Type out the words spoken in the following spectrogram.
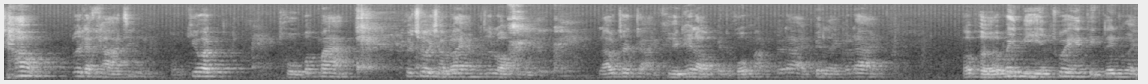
เช่าด้วยราคาที่ผมคิดว่าถูกมากๆเพื่อช่วยชาวไร่ให้มันทดลองดูแล้วจะจ่ายคืนให้เราเป็นหัวมันก็ได้เป็นอะไรก็ได้เผลอๆไม่มียังช่วยให้ติดได้ด้วย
